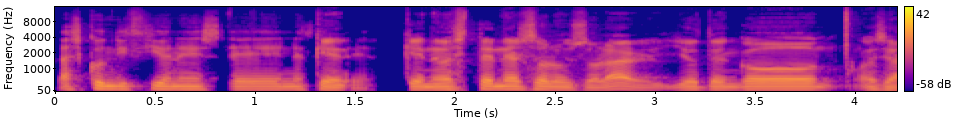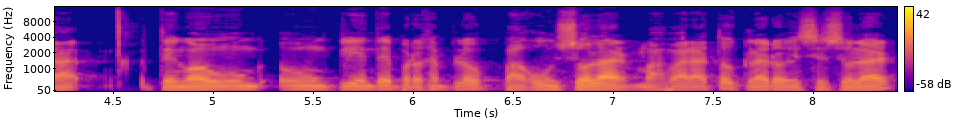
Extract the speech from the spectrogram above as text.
las condiciones eh, necesarias? que, que no es tener solo un solar. Yo tengo, o sea, tengo un, un cliente, por ejemplo, pagó un solar más barato, claro, ese solar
